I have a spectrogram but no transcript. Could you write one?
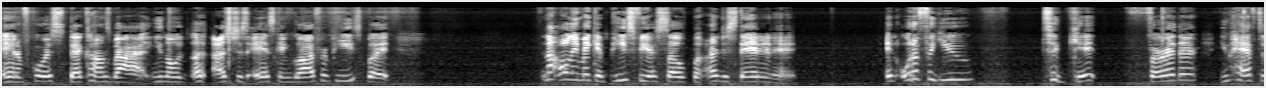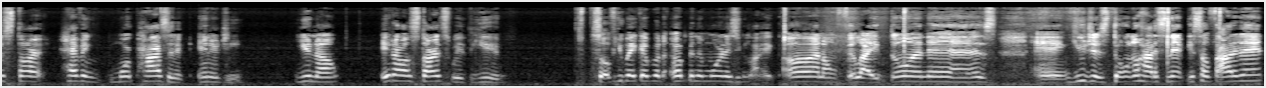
And of course, that comes by, you know, us just asking God for peace, but not only making peace for yourself, but understanding it. in order for you to get further, you have to start having more positive energy. You know, it all starts with you. So if you wake up up in the mornings, you're like, oh, I don't feel like doing this, and you just don't know how to snap yourself out of that.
